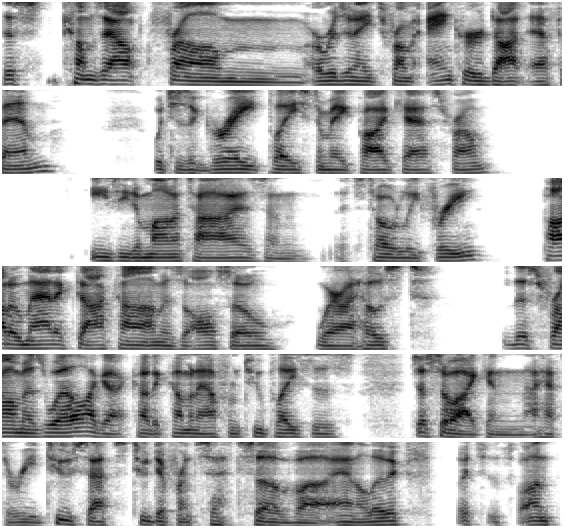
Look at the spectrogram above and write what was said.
This comes out from, originates from anchor.fm, which is a great place to make podcasts from. Easy to monetize and it's totally free. Podomatic.com is also where I host this from as well. I got kind of coming out from two places just so I can, I have to read two sets, two different sets of uh, analytics which is fun.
